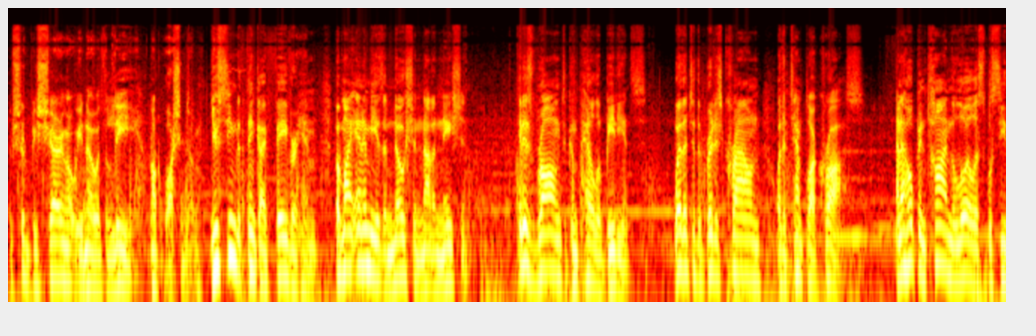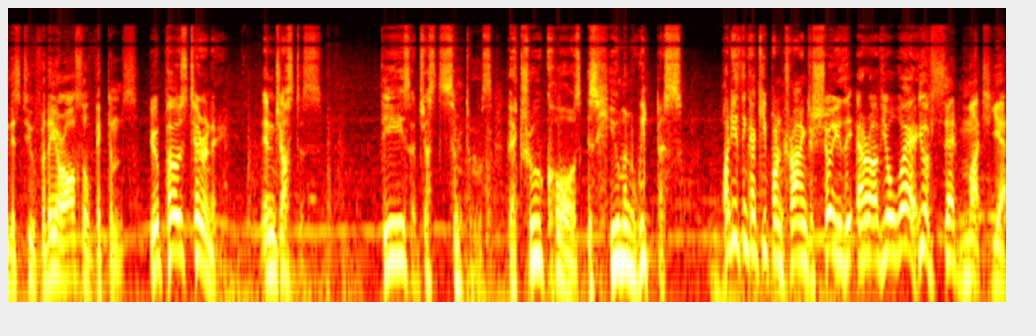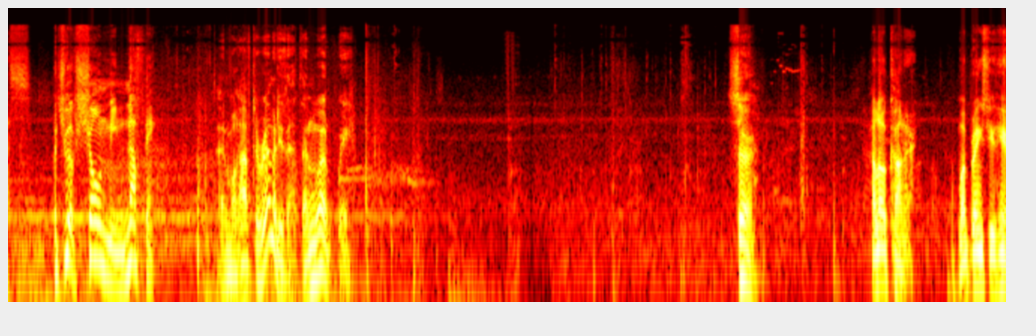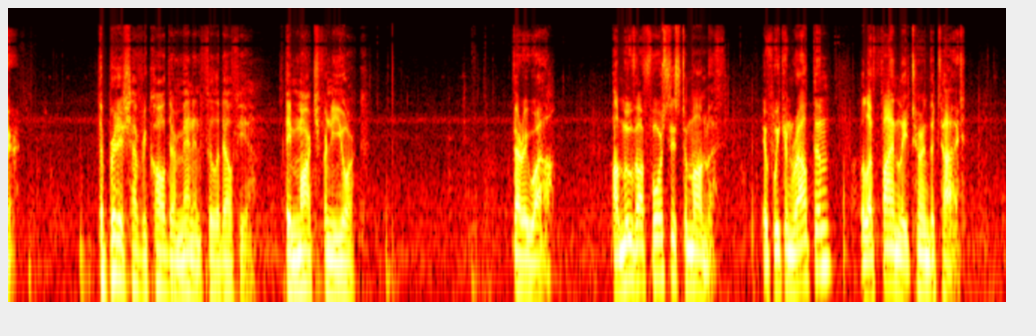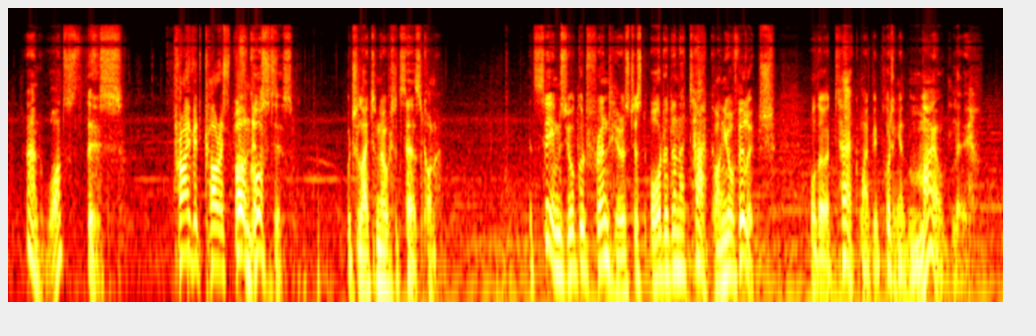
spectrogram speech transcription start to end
We should be sharing what we know with Lee, not Washington. You seem to think I favor him, but my enemy is a notion, not a nation. It is wrong to compel obedience, whether to the British Crown or the Templar Cross. And I hope in time the Loyalists will see this too, for they are also victims. You oppose tyranny, injustice. These are just symptoms. Their true cause is human weakness. Why do you think I keep on trying to show you the error of your way? You have said much, yes, but you have shown me nothing. Then we'll have to remedy that then, won't we? Sir, Hello, Connor. What brings you here? the British have recalled their men in Philadelphia. They march for New York. Very well. I'll move our forces to Monmouth. If we can rout them, we'll have finally turned the tide. And what's this? Private Oh, of course it is. Would you like to know what it says, Connor? It seems your good friend here has just ordered an attack on your village. Although attack might be putting it mildly.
